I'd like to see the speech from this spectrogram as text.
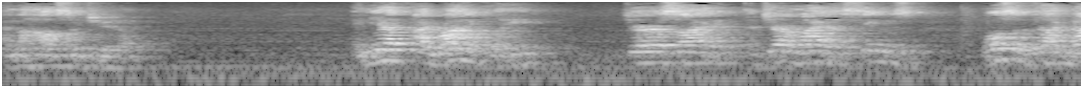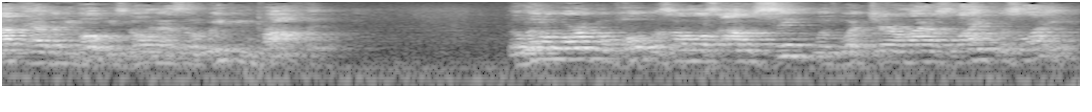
and the house of Judah. And yet, ironically, Jeremiah seems most of the time not to have any hope. He's known as the weeping prophet. The little word of hope was almost out of sync with what Jeremiah's life was like.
